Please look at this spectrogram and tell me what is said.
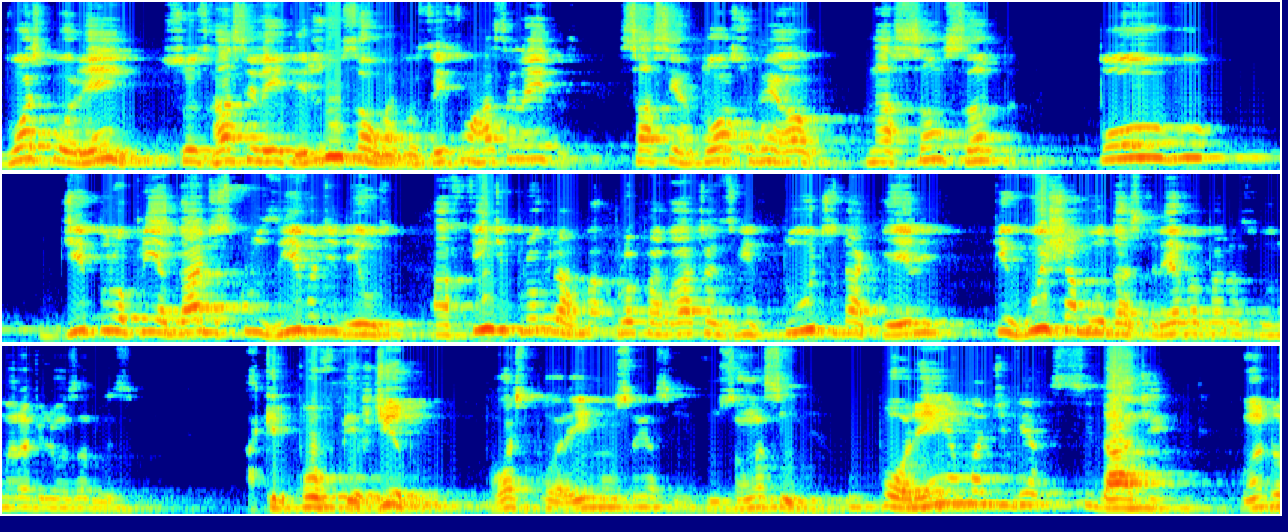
vós, porém, sois raça eleita. Eles não são, mas vocês são raça eleita, sacerdócio real, nação santa, povo de propriedade exclusiva de Deus, a fim de proclamar as virtudes daquele que vos chamou das trevas para a sua maravilhosa luz. Aquele povo perdido, vós, porém, não são assim. Não são assim. O porém é uma diversidade. Quando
